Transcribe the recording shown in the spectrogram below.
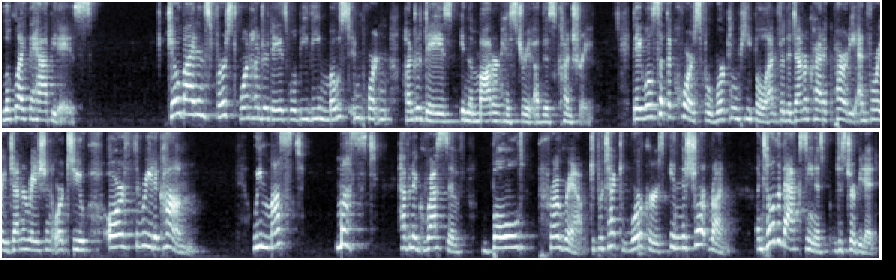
look like the happy days. Joe Biden's first 100 days will be the most important 100 days in the modern history of this country. They will set the course for working people and for the Democratic Party and for a generation or two or three to come. We must, must have an aggressive, bold program to protect workers in the short run until the vaccine is distributed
